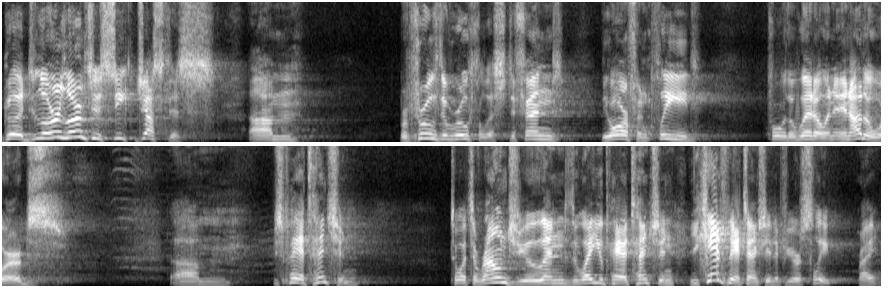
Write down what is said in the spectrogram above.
good. Learn, learn to seek justice. Um, reprove the ruthless. Defend the orphan. Plead for the widow. And in other words, um, just pay attention to what's around you, and the way you pay attention, you can't pay attention if you're asleep, right?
